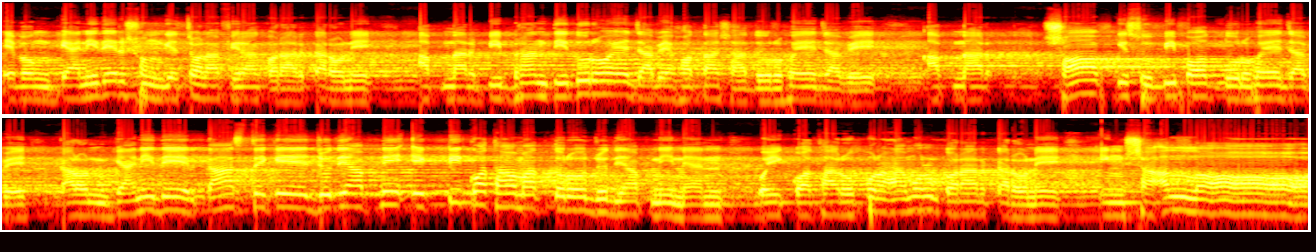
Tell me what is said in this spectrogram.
এবং জ্ঞানীদের সঙ্গে চলাফেরা করার কারণে আপনার বিভ্রান্তি দূর হয়ে যাবে, হতাশা দূর হয়ে যাবে। আপনার সব কিছু বিপদ দূর হয়ে যাবে। কারণ জ্ঞানীদের কাছ থেকে যদি আপনি একটি কথা মাত্র যদি আপনি নেন, ওই কথার উপর আমল করার কারণে ইনশা আল্লাহ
